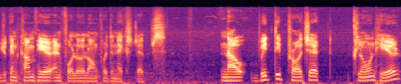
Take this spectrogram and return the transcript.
you can come here and follow along for the next steps. Now with the project cloned here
